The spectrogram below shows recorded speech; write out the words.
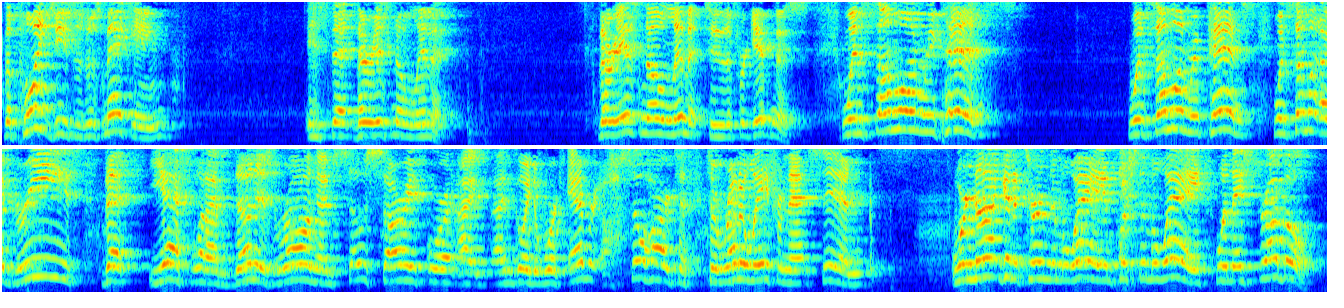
The point Jesus was making is that there is no limit. There is no limit to the forgiveness. When someone repents, when someone repents, when someone agrees that, yes, what I've done is wrong, I'm so sorry for it, I, am going to work every, oh, so hard to, to run away from that sin, we're not going to turn them away and push them away when they struggle.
